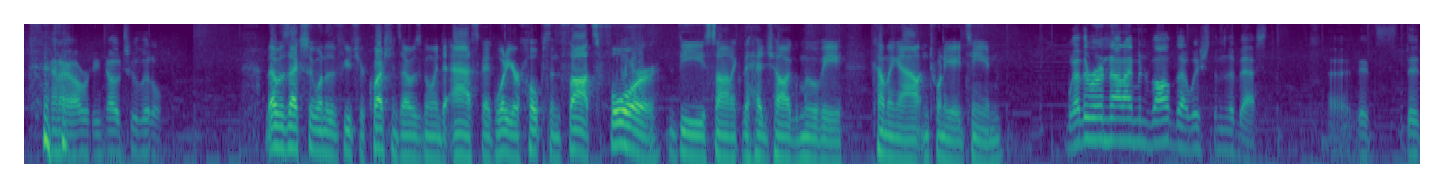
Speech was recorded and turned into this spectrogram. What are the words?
and I already know too little. That was actually one of the future questions I was going to ask. Like, what are your hopes and thoughts for the Sonic the Hedgehog movie coming out in 2018? Whether or not I'm involved, I wish them the best. Uh, it's the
